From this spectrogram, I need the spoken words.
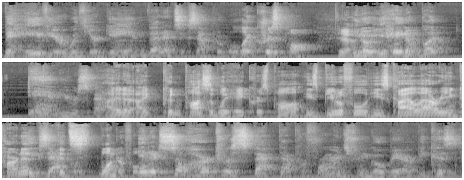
behavior with your game, then it's acceptable. Like Chris Paul. Yeah. You know, you hate him, but damn, you respect him. I, I couldn't possibly hate Chris Paul. He's beautiful. He's Kyle Lowry incarnate. Exactly. It's wonderful. And it's so hard to respect that performance from Gobert because,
